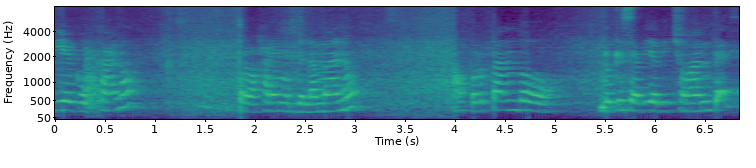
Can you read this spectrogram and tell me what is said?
Diego Cano. Trabajaremos de la mano aportando lo que se había dicho antes,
